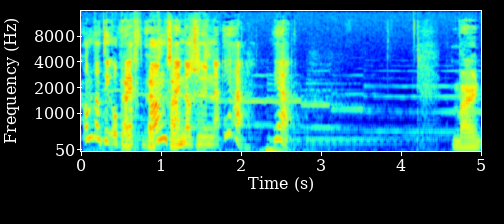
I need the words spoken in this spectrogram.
Omdat die oprecht bang zijn dat hun... Ja, ja. Maar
